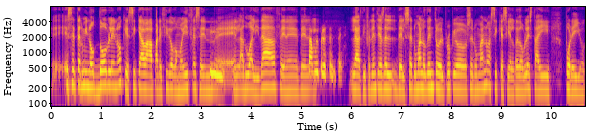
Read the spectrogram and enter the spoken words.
eh, ese término doble, ¿no? Que sí que ha aparecido, como dices, en, Sí. eh, en la dualidad, en, del- Está muy presente. las diferencias del, del ser humano dentro del propio ser humano, así que sí, el redoble está ahí por ello.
